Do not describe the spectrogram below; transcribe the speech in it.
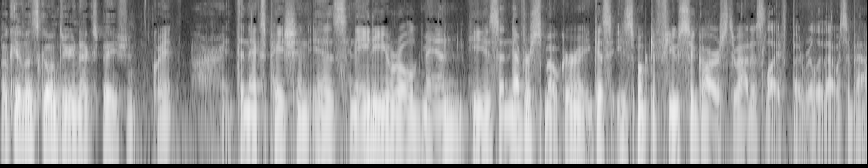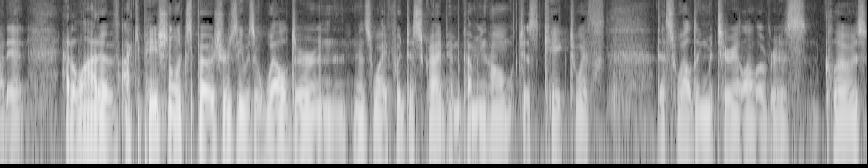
Okay, let's go into your next patient. Great. All right. The next patient is an 80 year old man. He's a never smoker. I guess he smoked a few cigars throughout his life, but really that was about it. Had a lot of occupational exposures. He was a welder, and his wife would describe him coming home just caked with this welding material all over his clothes.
